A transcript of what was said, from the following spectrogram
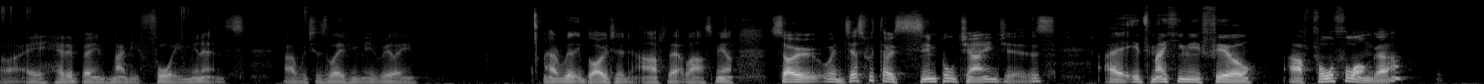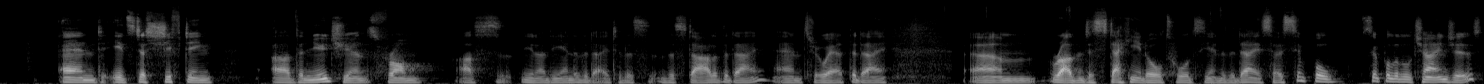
uh, it had it been maybe 40 minutes, uh, which is leaving me really. Uh, really bloated after that last meal. So, just with those simple changes, uh, it's making me feel full for longer, and it's just shifting uh, the nutrients from us, you know, the end of the day to the, the start of the day and throughout the day, um, rather than just stacking it all towards the end of the day. So simple, simple little changes,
